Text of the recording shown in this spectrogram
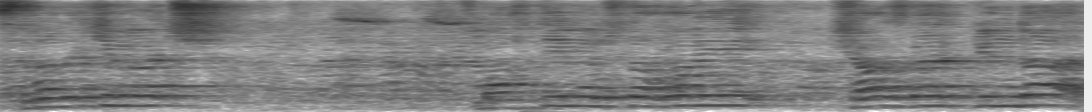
Sıradaki maç Mahdi Mustafa Şazberk Gündar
